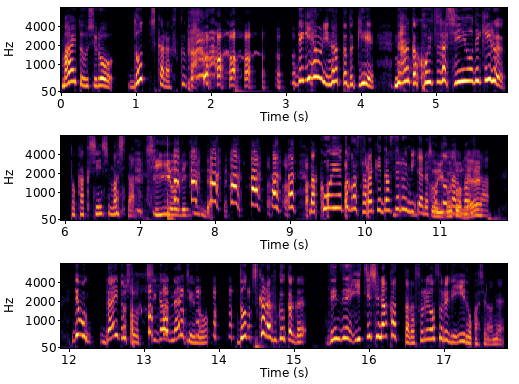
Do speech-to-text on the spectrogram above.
前と後ろ、どっちから吹くか。できるようになった時、なんかこいつら信用できると確信しました。信用できんだ。まあこういうところさらけ出せるみたいなことなのかしら。でも大と小違う、なんていうの？どっちから吹くかが全然一致しなかったらそれはそれでいいのかしらね。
